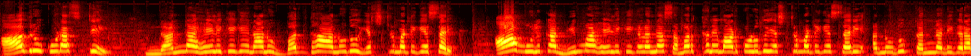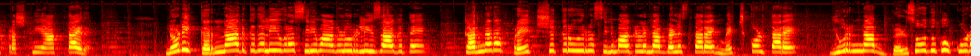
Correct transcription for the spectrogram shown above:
ಆದರೂ ಕೂಡ ಸ್ಟಿಲ್ ನನ್ನ ಹೇಳಿಕೆಗೆ ನಾನು ಬದ್ಧ ಅನ್ನೋದು ಎಷ್ಟರ ಮಟ್ಟಿಗೆ ಸರಿ. ಆ ಮೂಲಕ ನಿಮ್ಮ ಹೇಳಿಕೆಗಳನ್ನ ಸಮರ್ಥನೆ ಮಾಡ್ಕೊಳ್ಳೋದು ಎಷ್ಟರ ಮಟ್ಟಿಗೆ ಸರಿ ಅನ್ನೋದು ಕನ್ನಡಿಗರ ಪ್ರಶ್ನೆ ಆಗ್ತಾ ಇದೆ. ನೋಡಿ, ಕರ್ನಾಟಕದಲ್ಲಿ ಇವರ ಸಿನಿಮಾಗಳು ರಿಲೀಸ್ ಆಗುತ್ತೆ. ಕನ್ನಡ ಪ್ರೇಕ್ಷಕರು ಇವರು ಸಿನಿಮಾಗಳನ್ನ ಬೆಳೆಸ್ತಾರೆ, ಮೆಚ್ಕೊಳ್ತಾರೆ. ಇವ್ರನ್ನ ಬೆಳೆಸೋದಕ್ಕೂ ಕೂಡ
